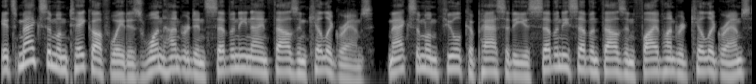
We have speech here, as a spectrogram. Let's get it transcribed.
Its maximum takeoff weight is 179,000 kilograms, maximum fuel capacity is 77,500 kilograms,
